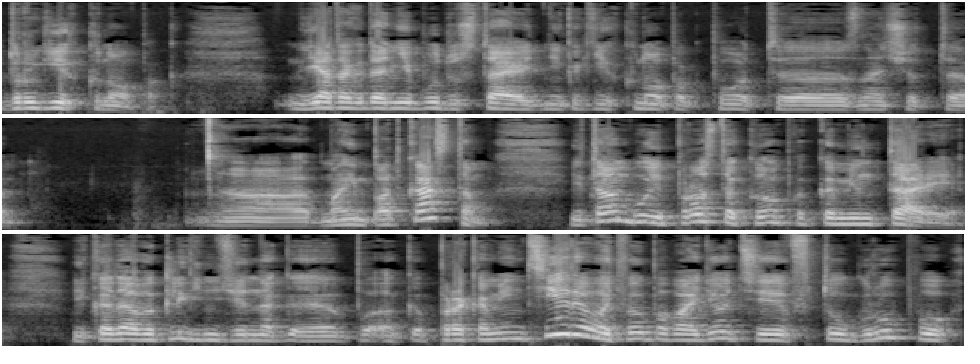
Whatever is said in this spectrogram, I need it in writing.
других кнопок. Я тогда не буду ставить никаких кнопок под, э, значит, э, моим подкастом, и там будет просто кнопка комментария. И когда вы кликните на э, прокомментировать, вы попадете в ту группу,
